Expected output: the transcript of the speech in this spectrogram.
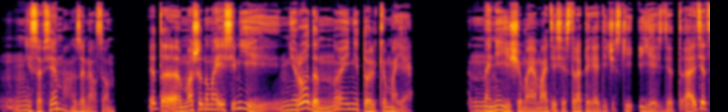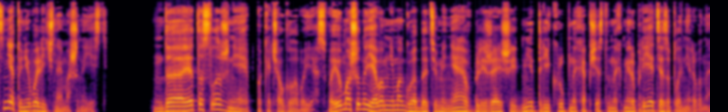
«Не совсем», — замялся он. «Это машина моей семьи, не рода, но и не только моя. На ней еще моя мать и сестра периодически ездят, а отец нет, у него личная машина есть. «Да, это сложнее», — покачал головой я. «Свою машину я вам не могу отдать. У меня в ближайшие дни три крупных общественных мероприятия запланировано.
